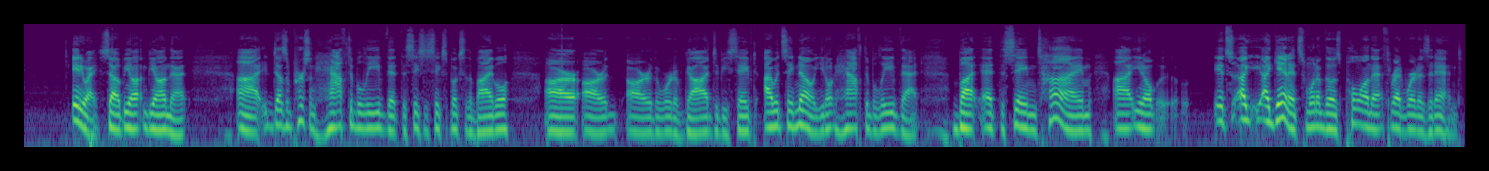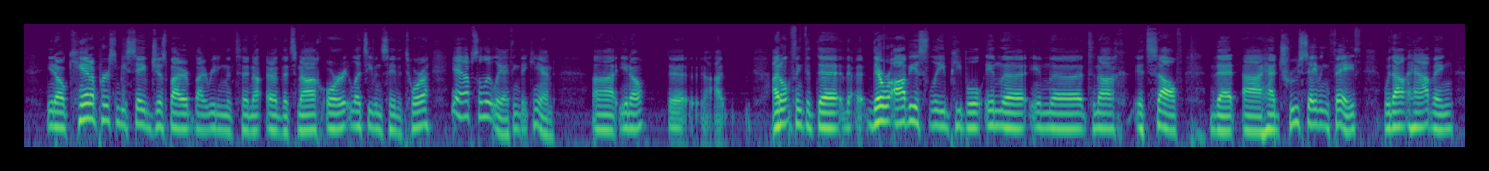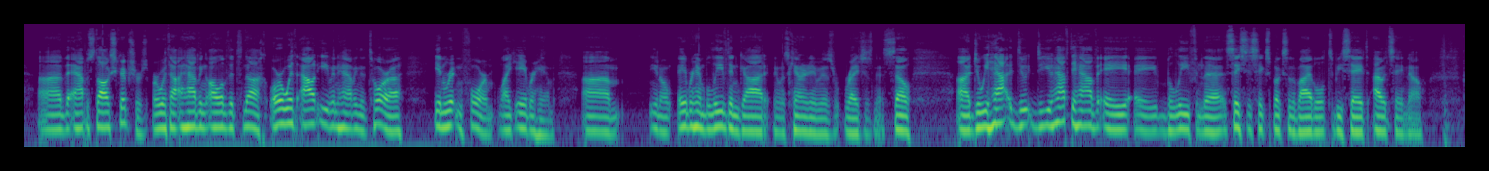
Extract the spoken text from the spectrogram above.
Anyway, so beyond beyond that, uh, does a person have to believe that the sixty six books of the Bible are are are the word of God to be saved? I would say no. You don't have to believe that, but at the same time, uh, you know, it's again, it's one of those pull on that thread. Where does it end? You know, can a person be saved just by by reading the Tanakh, uh, the Tanakh or let's even say the Torah? Yeah, absolutely. I think they can. Uh, you know, the, I, I don't think that the, the there were obviously people in the in the Tanakh itself that uh, had true saving faith without having uh, the apostolic scriptures or without having all of the Tanakh or without even having the Torah in written form, like Abraham. Um, you know, Abraham believed in God and it was counted him as righteousness. So. Uh, do we have do, do you have to have a, a belief in the sixty six books of the Bible to be saved? I would say no.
